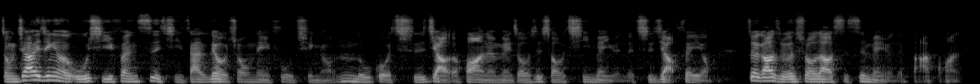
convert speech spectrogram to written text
总交易金额无息分四期，在六周内付清哦。那如果迟缴的话呢，每周是收七美元的迟缴费用，最高只会收到十四美元的罚款哦。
